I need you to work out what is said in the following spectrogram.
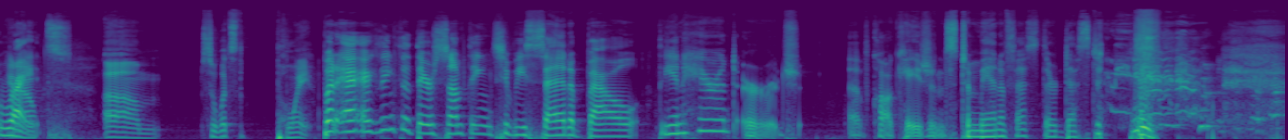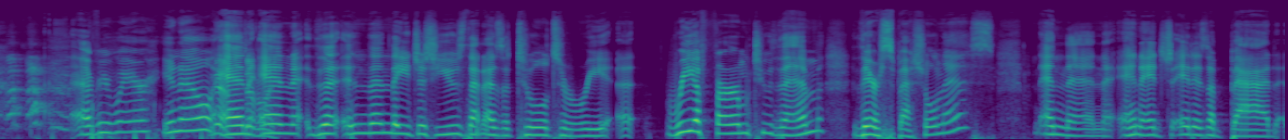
you know? right. Um. So what's the point? But I, I think that there's something to be said about the inherent urge of Caucasians to manifest their destiny. Everywhere, you know, Yeah, and definitely. and the and then they just use that as a tool to re uh, reaffirm to them their specialness, and then and it's it is a bad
